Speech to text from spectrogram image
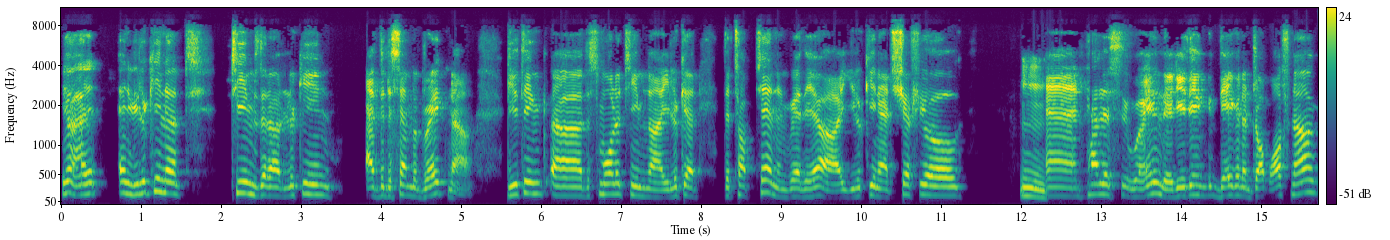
Yeah, and, and if you're looking at teams that are looking at the December break now, do you think uh, the smaller teams now, you look at the top 10 and where they are, you're looking at Sheffield mm. and Palace who are in there. Do you think they're going to drop off now,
